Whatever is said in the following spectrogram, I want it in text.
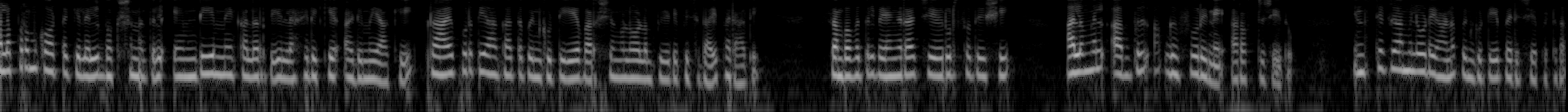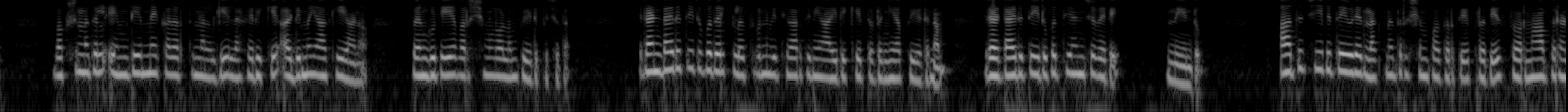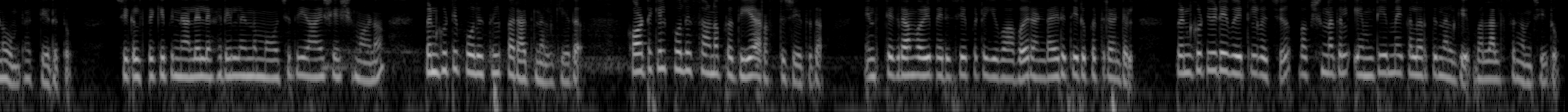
മലപ്പുറം കോട്ടക്കലിൽ ഭക്ഷണത്തിൽ M D M A കലർത്തി ലഹരിക്ക് അടിമയാക്കി പ്രായപൂർത്തിയാകാത്ത പെൺകുട്ടിയെ വർഷങ്ങളോളം പീഡിപ്പിച്ചതായി പരാതി. സംഭവത്തിൽ വേങ്ങര ചേരൂർ സ്വദേശി അലുങ്ങൽ അബ്ദുൽ ഗഫൂറിനെ അറസ്റ്റ് ചെയ്തു. ഇൻസ്റ്റഗ്രാമിലൂടെയാണ് പെൺകുട്ടിയെ പരിചയപ്പെട്ടത്. ഭക്ഷണത്തിൽ എം ഡി എം എ കലർത്തി നൽകി ലഹരിക്ക് അടിമയാക്കിയാണ് പെൺകുട്ടിയെ വർഷങ്ങളോളം പീഡിപ്പിച്ചത്. രണ്ടായിരത്തി ഇരുപതിൽ പ്ലസ് വൺ വിദ്യാർത്ഥിനിയായിരിക്കെ തുടങ്ങിയ പീഡനം രണ്ടായിരത്തി ഇരുപത്തിയഞ്ച് വരെ നീണ്ടു. അതിജീവിതയുടെ നഗ്നദൃശ്യം പകർത്തിയ പ്രതി സ്വർണാഭരണവും തട്ടിയെടുത്തു. ചികിത്സയ്ക്ക് പിന്നാലെ ലഹരിയിൽ നിന്ന് മോചിതയായ ശേഷമാണ് പെൺകുട്ടി പോലീസിൽ പരാതി നൽകിയത്. കോട്ടയ്ക്കൽ പോലീസാണ് പ്രതിയെ അറസ്റ്റ് ചെയ്തത്. ഇൻസ്റ്റഗ്രാം വഴി പരിചയപ്പെട്ട യുവാവ് രണ്ടായിരത്തി ഇരുപത്തിരണ്ടിൽ പെൺകുട്ടിയുടെ വീട്ടിൽ വെച്ച് ഭക്ഷണത്തിൽ എം ഡി എം എ കലർത്തി നൽകി ബലാത്സംഗം ചെയ്തു.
